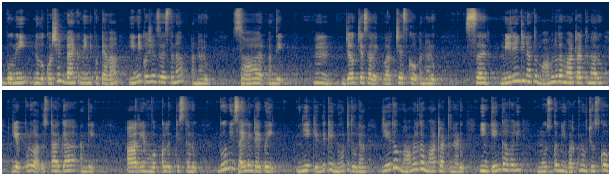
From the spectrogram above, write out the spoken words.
భూమి నువ్వు క్వశ్చన్ బ్యాంక్ మింగి పుట్టావా? ఇన్ని క్వశ్చన్స్ వేస్తున్నావు? అన్నాడు. సార్ అంది. జోక్ చేసాలి వర్క్ చేసుకో అన్నాడు. సార్ మీరేంటి నాతో మామూలుగా మాట్లాడుతున్నారు? ఎప్పుడు అరుస్తారుగా అంది. ఆర్యన్ ఒక్కలుక్కిస్తాడు. భూమి సైలెంట్ అయిపోయి నీకెందుకే నోటి దూల? ఏదో మామూలుగా మాట్లాడుతున్నాడు. ఇంకేం కావాలి? మూసుకొని నీ వర్క్ నువ్వు చూసుకో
